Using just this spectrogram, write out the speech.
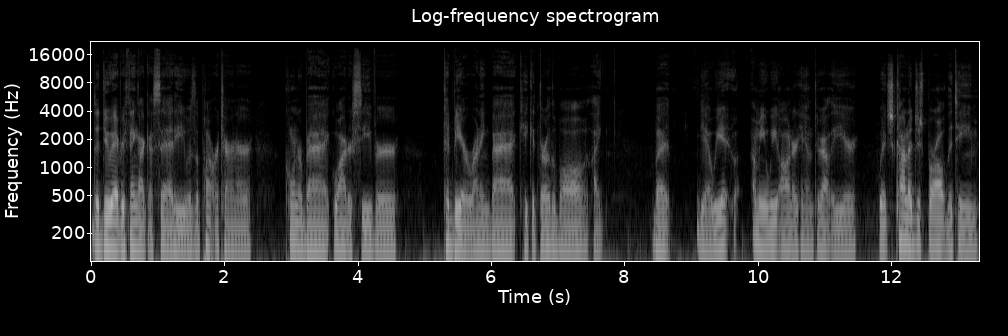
the do everything. Like I said, he was a punt returner, cornerback, wide receiver, could be a running back. He could throw the ball. Like, but yeah, we I mean we honored him throughout the year, which kind of just brought the team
